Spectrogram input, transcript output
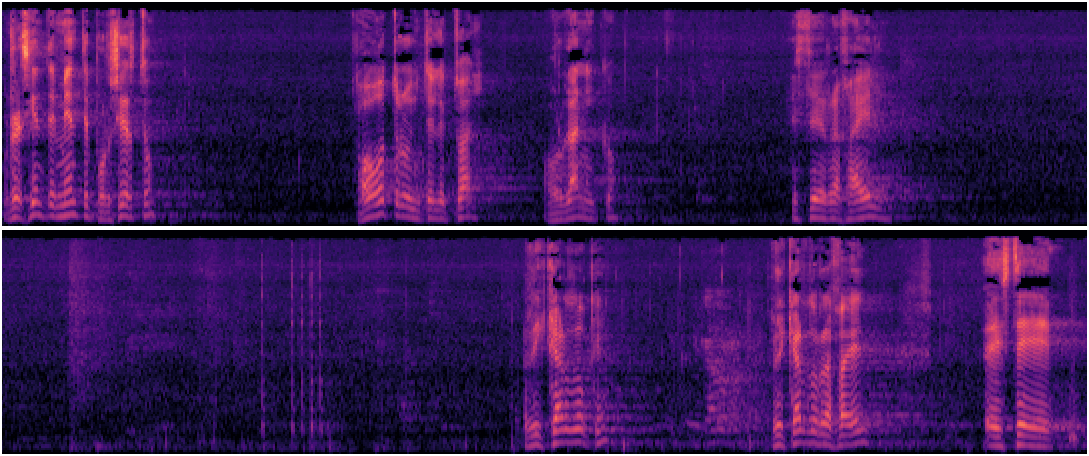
recientemente, por cierto, otro intelectual orgánico, este Rafael. Ricardo, ¿qué? Ricardo Rafael, este,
